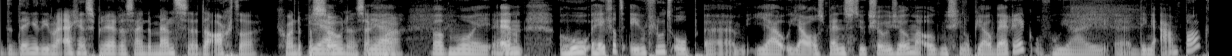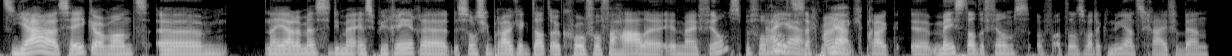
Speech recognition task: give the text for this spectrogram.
de dingen die me echt inspireren zijn de mensen daarachter. Gewoon de Ja, personen, zeg ja. maar. Wat mooi. Ja. En hoe heeft dat invloed op ehm, jou, jou als mens natuurlijk sowieso, maar ook misschien op jouw werk of hoe jij eh, dingen aanpakt? Ja, zeker. Want ehm, nou ja, de mensen die mij inspireren, soms gebruik ik dat ook gewoon voor verhalen in mijn films, bijvoorbeeld. Ah, ja. Zeg maar. Ik gebruik eh, meestal de films, of althans wat ik nu aan het schrijven ben,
